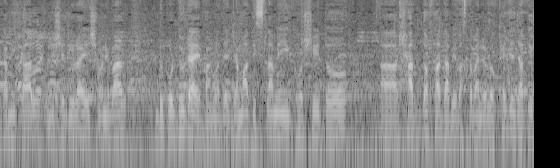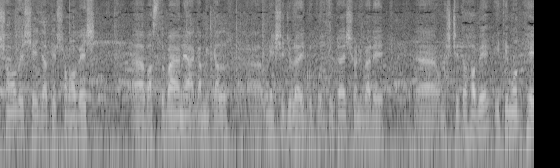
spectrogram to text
আগামীকাল উনিশে জুলাই শনিবার দুপুর দুটায় বাংলাদেশ জামাত ইসলামী ঘোষিত সাত দফা দাবি বাস্তবায়নের লক্ষ্যে যে জাতীয় সমাবেশ, সেই জাতীয় সমাবেশ বাস্তবায়নে আগামীকাল উনিশে জুলাই দুপুর দুটায় শনিবারে অনুষ্ঠিত হবে। ইতিমধ্যে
